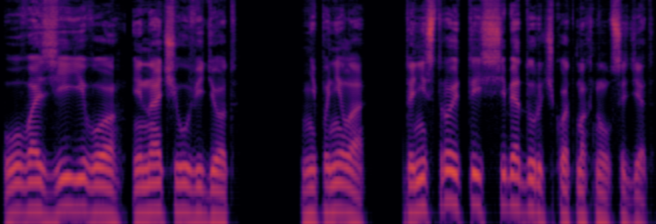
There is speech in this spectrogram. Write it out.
«Увози его, иначе уведет». Не поняла. «Да не строй ты из себя дурочку», — отмахнулся дед.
